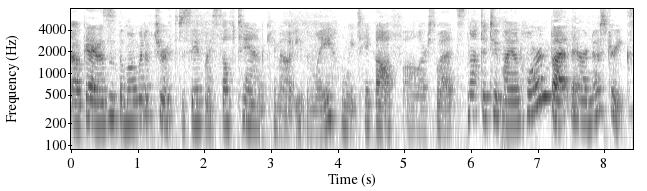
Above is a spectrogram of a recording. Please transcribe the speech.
Okay, this is the moment of truth to see if my self-tan came out evenly when we take off all our sweats. Not to toot my own horn, but there are no streaks.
